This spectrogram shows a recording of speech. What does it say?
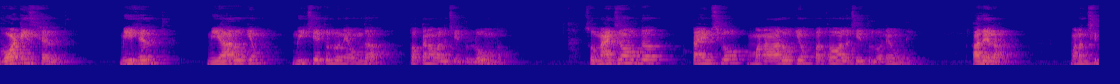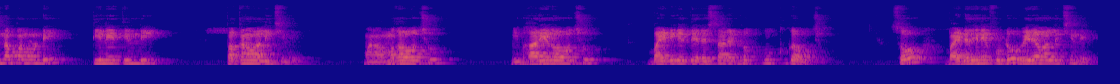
వాట్ ఈజ్ హెల్త్ మీ హెల్త్ మీ ఆరోగ్యం మీ చేతుల్లోనే ఉందా? పక్కన వాళ్ళ చేతుల్లో ఉందా? సో మ్యాక్సిమం ఆఫ్ ద టైమ్స్లో మన ఆరోగ్యం పక్క వాళ్ళ చేతుల్లోనే ఉంది. అదేలా మనం చిన్నప్పటి నుండి తినే తిండి పక్కన వాళ్ళు ఇచ్చింది. మన అమ్మ కావచ్చు మీ భార్య కావచ్చు బయటికి వెళ్తే రెస్టారెంట్లో కుక్ కావచ్చు. సో బయట తినే ఫుడ్ వేరే వాళ్ళు ఇచ్చిందే.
